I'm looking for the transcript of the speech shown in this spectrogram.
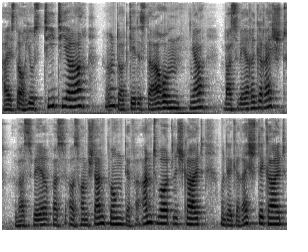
heißt auch Justitia. Und dort geht es darum, ja, was wäre gerecht? Was wäre, was aus vom Standpunkt der Verantwortlichkeit und der Gerechtigkeit,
